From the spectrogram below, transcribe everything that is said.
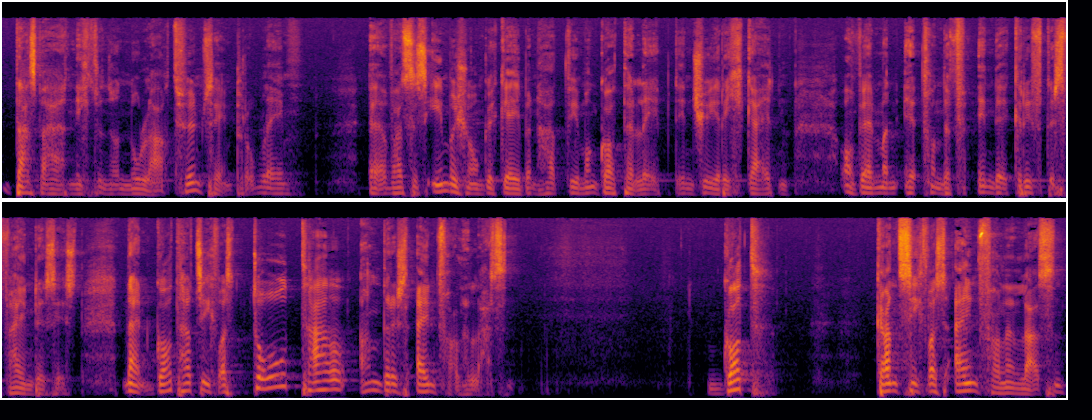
Das war nicht ein 0815-Problem, äh, was es immer schon gegeben hat, wie man Gott erlebt in Schwierigkeiten und wenn man von der, in der Griff des Feindes ist. Nein, Gott hat sich was total anderes einfallen lassen. Gott kann sich was einfallen lassen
